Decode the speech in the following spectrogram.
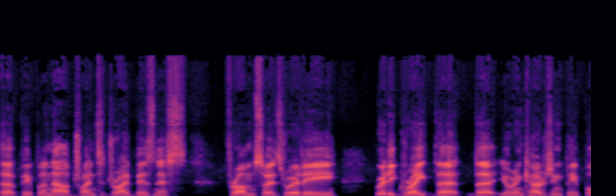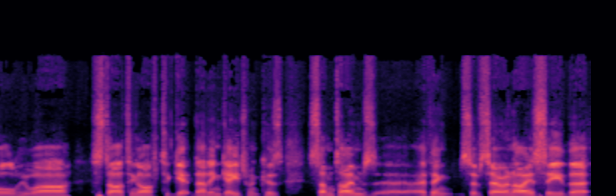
that people are now mm. trying to drive business from. So, it's really really great that that you're encouraging people who are starting off to get that engagement because sometimes uh, I think Sarah and I see that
